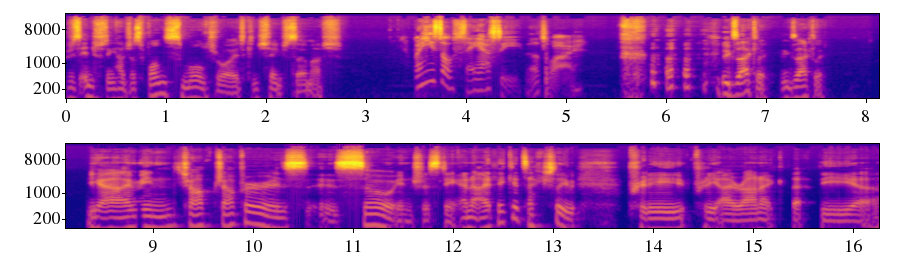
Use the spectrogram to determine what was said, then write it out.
which is interesting how just one small droid can change so much. But he's so sassy, that's why. exactly, exactly. Yeah, I mean, Chop Chopper is is so interesting, and I think it's actually pretty pretty ironic that the uh,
